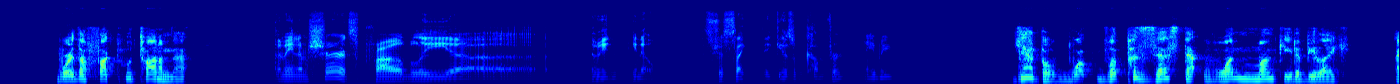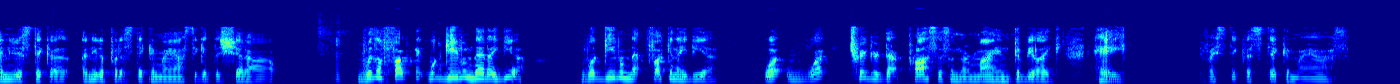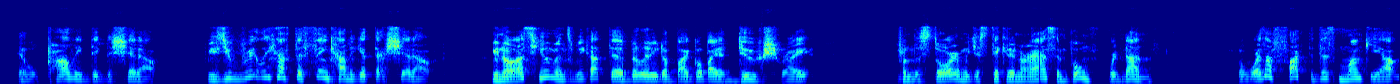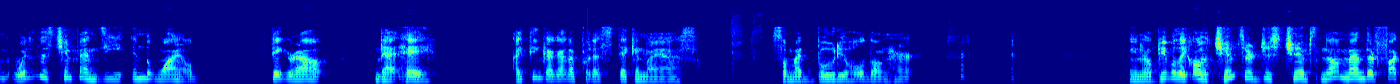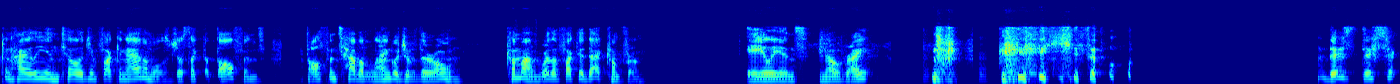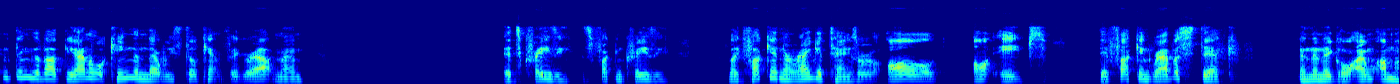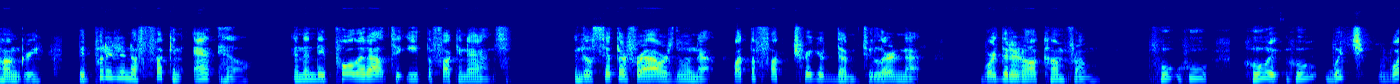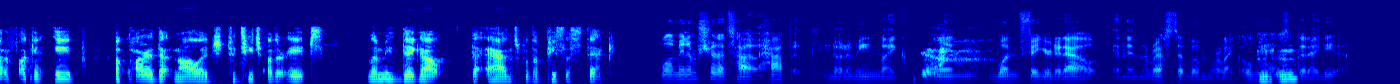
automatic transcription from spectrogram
Where the fuck? Who taught them that? I mean, I'm sure it's probably. uh I mean, you know, just like it gives them comfort, maybe. Yeah, but what what possessed that one monkey to be like, I need to stick a, I need to put a stick in my ass to get the shit out. Where the fuck? What gave him that idea? What gave him that fucking idea? What what triggered that process in their mind to be like, hey, if I stick a stick in my ass, it will probably dig the shit out. Because you really have to think how to get that shit out. You know, us humans, we got the ability to buy go buy a douche, right? From the store, and we just stick it in our ass, and boom, we're done. But where the fuck did this monkey out? Where did this chimpanzee in the wild figure out that hey, I think I gotta put a stick in my ass so my booty hole don't hurt? You know, people like, oh, chimps are just chimps. No, man, they're fucking highly intelligent fucking animals, just like the dolphins. Dolphins have a language of their own. Come on, where the fuck did that come from? Aliens, you know, right? you know? There's there's certain things about the animal kingdom that we still can't figure out, man. It's crazy. It's fucking crazy. Like fucking orangutans are all all apes. They fucking grab a stick and then they go, I'm I'm hungry. They put it in a fucking ant hill and then they pull it out to eat the fucking ants. And they'll sit there for hours doing that. What the fuck triggered them to learn that? Where did it all come from? Who who who who which what fucking ape acquired that knowledge to teach other apes? Let me dig out the ants with a piece of stick. Well, I mean, I'm sure that's how it happened. You know what I mean? Like Yeah. one one figured it out, and then the rest of them were like, "Oh, that's a Mhm. good idea."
